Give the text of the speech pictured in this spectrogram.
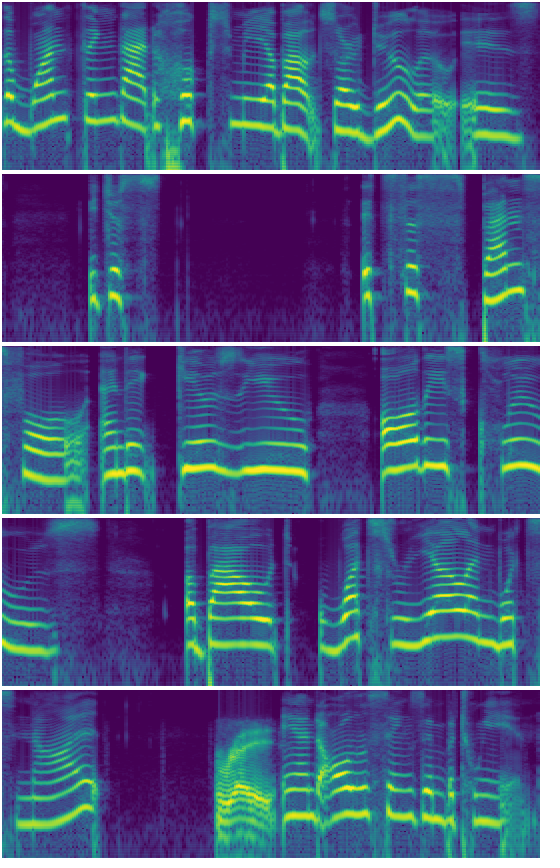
the one thing that hooked me about Zardulu is it just it's suspenseful and it gives you all these clues about what's real and what's not Right. and all the things in between.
